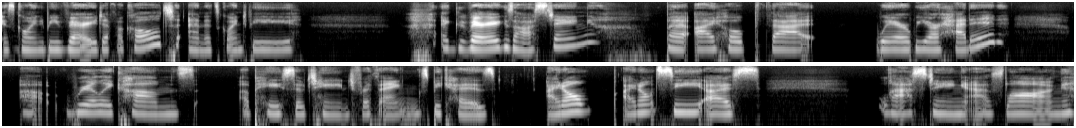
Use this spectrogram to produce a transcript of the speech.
is going to be very difficult and it's going to be very exhausting. But I hope that where we are headed uh, really comes a pace of change for things because I don't I don't see us lasting as long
